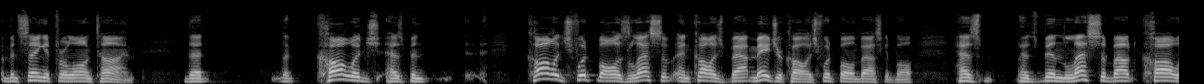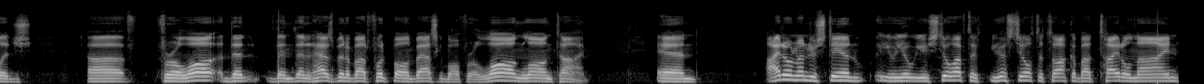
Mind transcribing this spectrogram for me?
I've been saying it for a long time that the college has been college football is less and college ba- major college football and basketball has has been less about college uh, for a long than, than than it has been about football and basketball for a long long time and I don't understand you know you still have to you still have to talk about Title IX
